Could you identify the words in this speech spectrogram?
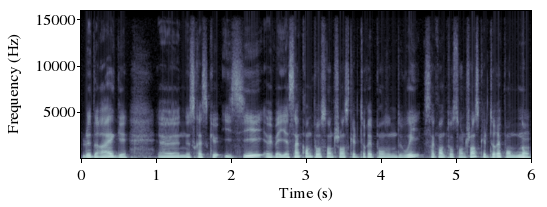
le drag, euh, ne serait-ce que ici, eh ben, il y a 50% de chances qu'elle te réponde oui, 50% de chances qu'elle te réponde non.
